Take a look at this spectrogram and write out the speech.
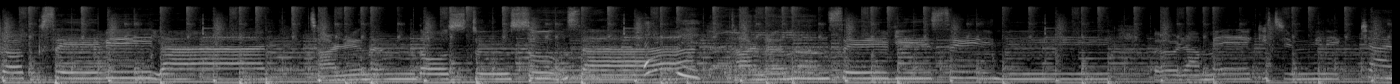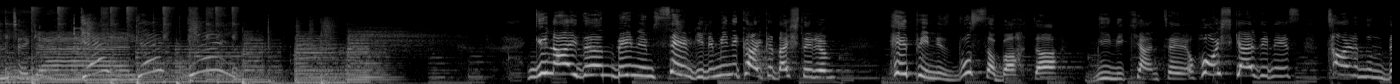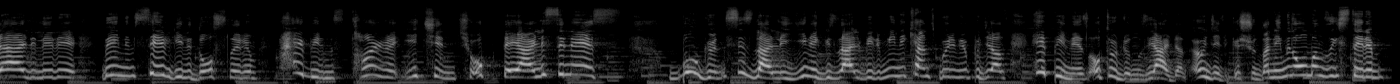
çok sevilen Tanrı'nın dostusun sen Tanrı'nın sevgisini öğrenmek için minik kente gel Gel, gel, gel. Günaydın benim sevgili minik arkadaşlarım. Hepiniz bu sabahta mini kente hoş geldiniz. Tanrı'nın değerlileri, benim sevgili dostlarım, her biriniz Tanrı için çok değerlisiniz. Bugün sizlerle yine güzel bir mini kent bölüm yapacağız. Hepiniz oturduğunuz yerden öncelikle şundan emin olmanızı isterim.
